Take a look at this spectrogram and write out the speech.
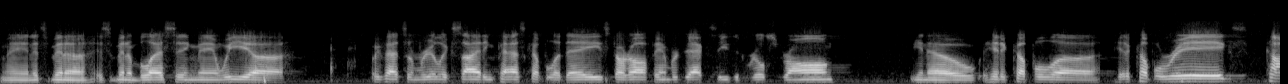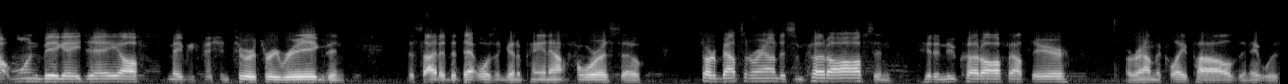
man, it's been a it's been a blessing, man. We uh we've had some real exciting past couple of days. Start off amberjack season real strong. You know, hit a couple uh hit a couple rigs, caught one big AJ off maybe fishing two or three rigs and decided that that wasn't going to pan out for us. So started bouncing around to some cutoffs and hit a new cutoff out there around the clay piles and it was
